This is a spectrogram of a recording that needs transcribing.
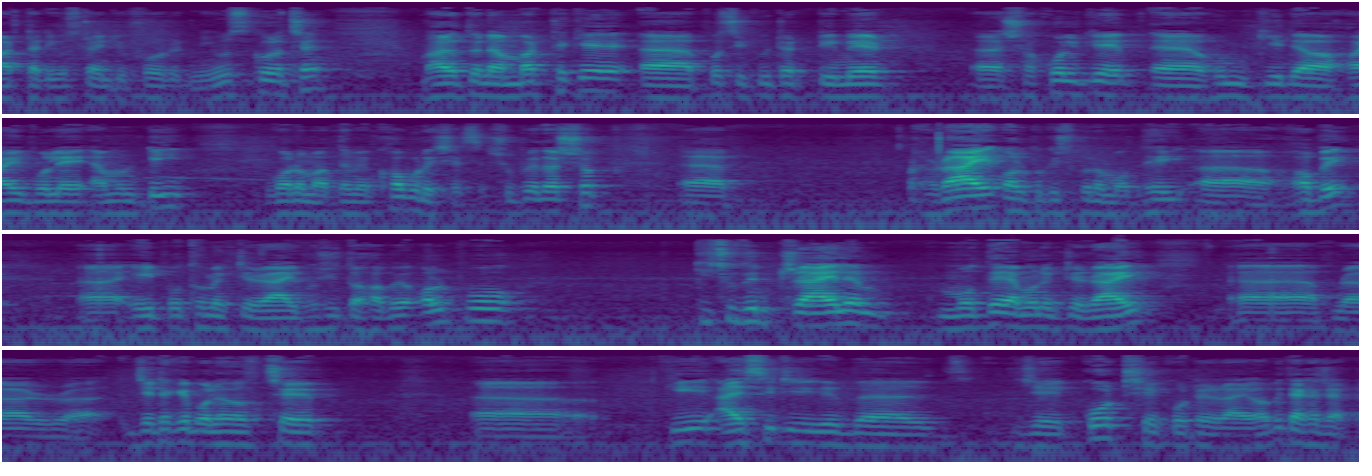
বার্তা নিউজ টোয়েন্টি ফোর নিউজ করেছে। ভারতীয় নাম্বার থেকে প্রসিকিউটর টিমের সকলকে হুমকি দেওয়া হয় বলে এমনটি গণমাধ্যমে খবর এসেছে। সুপ্রিয় দর্শক রায় অল্প কিছুক্ষণের মধ্যেই হবে। এই প্রথম একটি রায় ঘোষিত হবে। অল্প কিছুদিন ট্রায়ালের মধ্যে এমন একটি রায় আপনার, যেটাকে বলে হচ্ছে কি আইসিটি যে কোর্ট, সে কোর্টের রায় হবে। দেখা যাক।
